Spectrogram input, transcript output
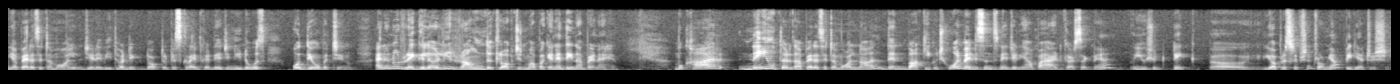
ਜਾਂ ਪੈਰਾਸੀਟਾਮੋਲ ਜਿਹੜੇ ਵੀ ਤੁਹਾਡੇ ਡਾਕਟਰ ਪ੍ਰਿਸਕ੍ਰਾਈਬ ਕਰਦੇ ਆ ਜਿੰਨੀ ਡੋਜ਼ ਉਹ ਦਿਓ ਬੱਚੇ ਨੂੰ। ਐਂਡ ਇਹਨੂੰ ਰੈਗੂਲਰਲੀ ਰਾਉਂਡ ਦ ਕਲੌਕ ਜਿਹਨੂੰ ਆਪਾਂ ਕਹਿੰਦੇ ਹਾਂ, ਦੇਣਾ ਪੈਣਾ ਹੈ। ਬੁਖਾਰ ਨਹੀਂ ਉਤਰਦਾ ਪੈਰਾਸੀਟਾਮੋਲ ਨਾਲ ਦੈਨ ਬਾਕੀ ਕੁਝ ਹੋਰ ਮੈਡੀਸਿਨਸ ਨੇ ਜਿਹੜੀਆਂ ਆਪਾਂ ਐਡ ਕਰ ਸਕਦੇ ਹਾਂ। You should take your prescription from your paediatrician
